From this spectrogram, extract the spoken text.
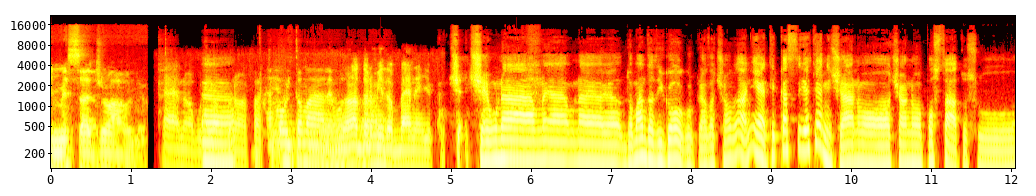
il, messaggio audio. Eh no, purtroppo Eh, no, infatti. è molto male, Non molto ho male. dormito bene io. c'è, c'è una, una- una domanda di Google che la facciamo. Ah, niente, i cast degli Eterni ci hanno, ci hanno postato su,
